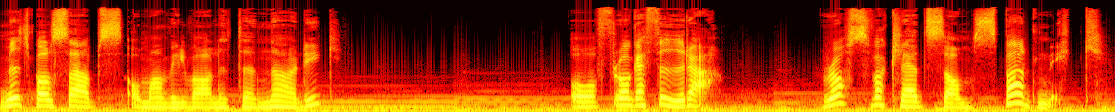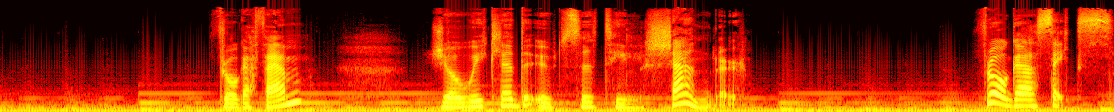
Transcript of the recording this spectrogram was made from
Meatball subs om man vill vara lite nördig. Och fråga 4. Ross var klädd som Spudnik. Fråga 5. Joey klädde ut sig till Chandler. Fråga 6.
